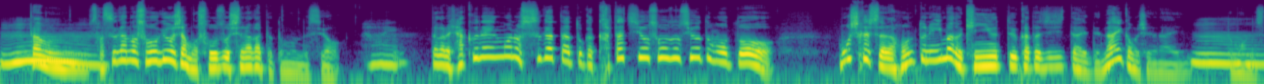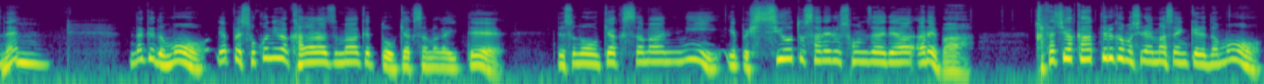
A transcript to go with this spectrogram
うん多分さすがの創業者も想像してなかったと思うんですよ。はいだから100年後の姿とか形を想像しようと思うともしかしたら本当に今の金融っていう形自体でないかもしれない。と思うんですねんだけどもやっぱりそこには必ずマーケットお客様がいてでそのお客様にやっぱり必要とされる存在であれば形は変わってるかもしれませんけれども、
